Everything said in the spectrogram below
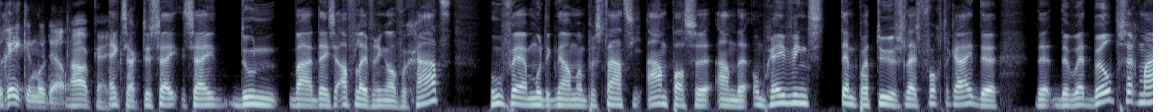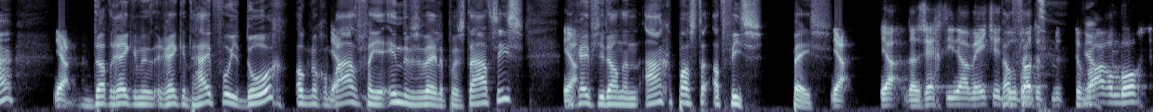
rekenmodel. Ah, Oké. exact. Dus zij, zij doen waar deze aflevering over gaat. Hoe ver moet ik nou mijn prestatie aanpassen aan de omgevingstemperatuur slash vochtigheid, de, de, de wet bulb, zeg maar. Ja. Dat rekent, rekent hij voor je door, ook nog op Ja. basis van je individuele prestaties. Ja. En geeft je dan een aangepaste advies pace. Ja, dan zegt hij, nou weet je, Wel doordat vet. het te Ja. warm wordt,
